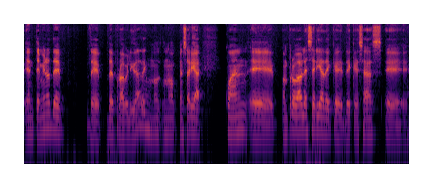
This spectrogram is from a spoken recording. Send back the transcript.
en términos de de, de probabilidades, uno, uno pensaría cuán, eh, cuán probable sería de que, de que esas, eh,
